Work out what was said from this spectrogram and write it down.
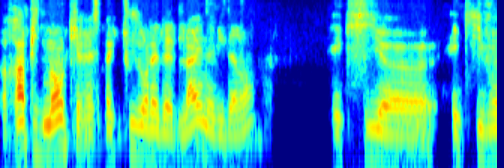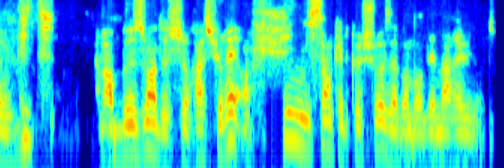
rapidement, qui respectent toujours les deadlines évidemment, et qui, euh, et qui vont vite avoir besoin de se rassurer en finissant quelque chose avant d'en démarrer une autre.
